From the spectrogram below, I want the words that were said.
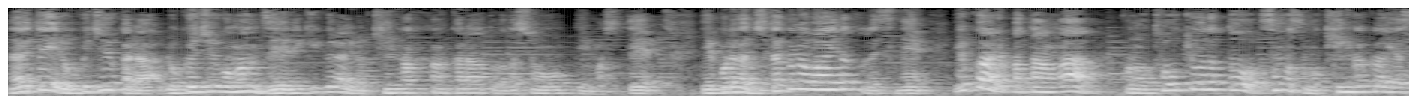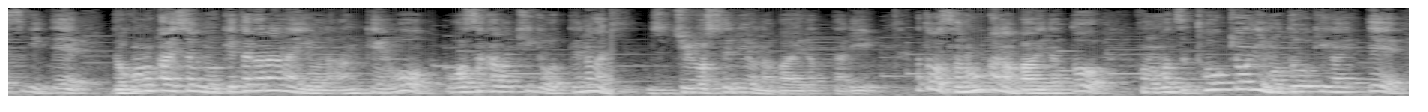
大体60から65万税抜きぐらいの金額感かなと私は思っていましてこれが自宅の場合だとですねよくあるパターンはこの東京だとそもそも金額が安すぎてどこの会社も受けたがらないような案件を大阪の企業っていうのが受注をしているような場合だったりあとはその他の場合だとこのまず東京に元請けがいて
